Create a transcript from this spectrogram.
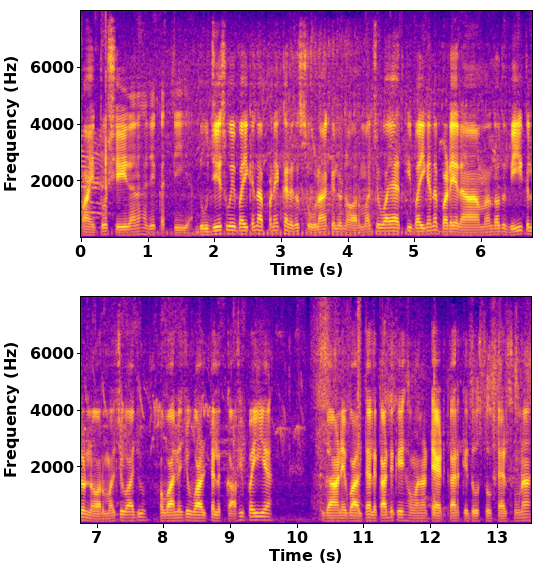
5 ਤੋਂ 6 ਦਿਨ ਹਜੇ ਕੱਚੀ ਆ। ਦੂਜੇ ਸੂਏ ਬਾਈ ਕਹਿੰਦਾ ਆਪਣੇ ਘਰੇ ਤੋਂ 16 ਕਿਲੋ ਨਾਰਮਲ ਚੁਆਇਆ। ਐਤਕੀ ਬਾਈ ਕਹਿੰਦਾ ਬੜੇ ਆਰਾਮ ਨਾਲ ਦੁੱਧ 20 ਕਿਲੋ ਨਾਰਮਲ ਚੁਆਜੂ ਹਵਾਨੇ ਚ ਵਲਟਲ ਕਾਫੀ ਪਈ ਆ। ਗਾਣੇ ਵਲਟਲ ਕੱਢ ਕੇ ਹਵਾਨਾ ਟੈਟ ਕਰਕੇ ਦੋਸਤੋ ਫੇਰ ਸੋਹਣਾ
